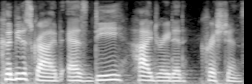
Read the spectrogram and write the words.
could be described as dehydrated Christians.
